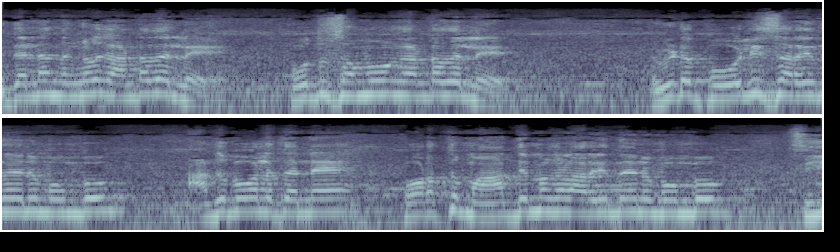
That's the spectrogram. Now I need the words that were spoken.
ഇതെല്ലാം നിങ്ങൾ കണ്ടതല്ലേ? പൊതുസമൂഹം കണ്ടതല്ലേ? ഇവിടെ പോലീസ് അറിയുന്നതിന് മുമ്പും അതുപോലെ തന്നെ പുറത്ത് മാധ്യമങ്ങൾ അറിയുന്നതിന് മുമ്പും സി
